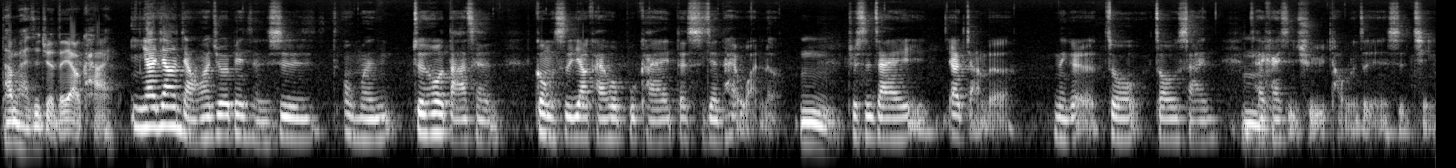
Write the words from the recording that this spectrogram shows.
他们还是觉得要开。应该这样讲的话，就会变成是我们最后达成共识要开或不开的时间太晚了。嗯，就是在要讲的那个周周三才开始去讨论这件事情。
